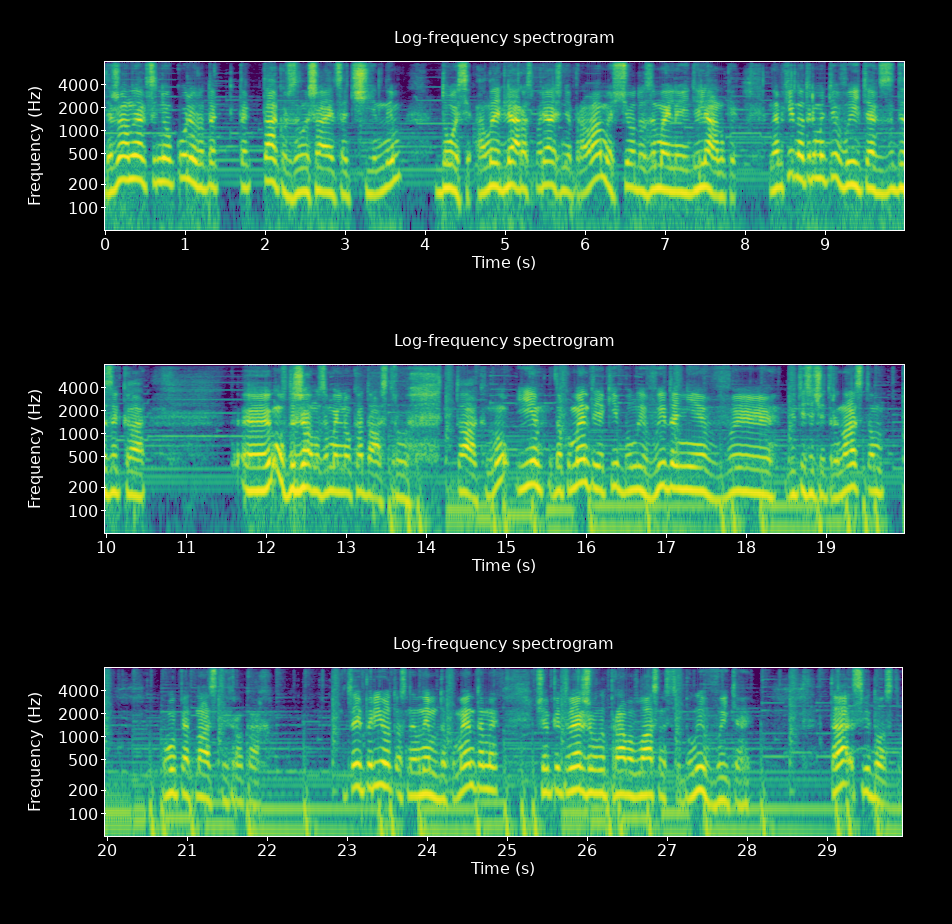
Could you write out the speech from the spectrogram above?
Державний акт синього кольору так, так, також залишається чинним досі, але для розпорядження правами щодо земельної ділянки необхідно отримати витяг з ДЗК, е, ну, з Державного земельного кадастру. Так, ну і документи, які були видані в 2013 по 2015 роках. В цей період основними документами, що підтверджували право власності, були витяги та свідоцтво.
